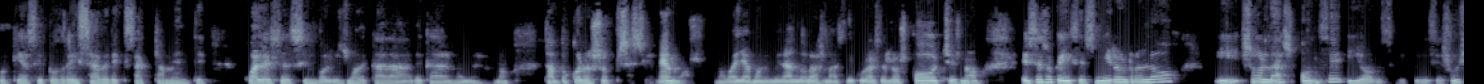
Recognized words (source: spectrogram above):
porque así podréis saber exactamente cuál es el simbolismo de cada, de cada número, ¿no? Tampoco nos obsesionemos, no vayamos mirando las matrículas de los coches, no. Es eso que dices, miro el reloj y son las 11 y 11. Y dices, uy,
